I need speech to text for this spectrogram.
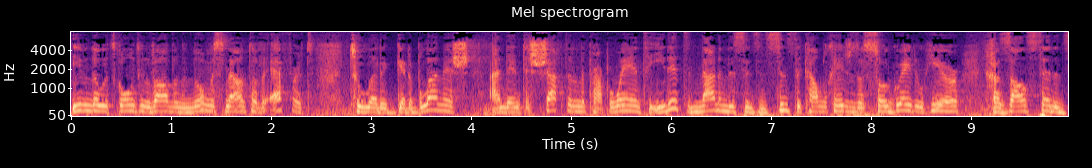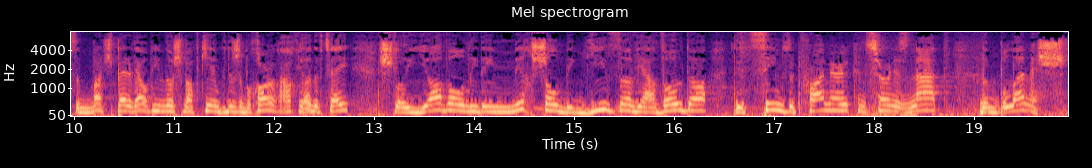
even though it's going to involve an enormous amount of effort to let it get a blemish and then to shacht it in the proper way and to eat it. Not in this instance, since the complications are so great. Here, Chazal said it's much better. It seems the primary concern is not the blemish.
